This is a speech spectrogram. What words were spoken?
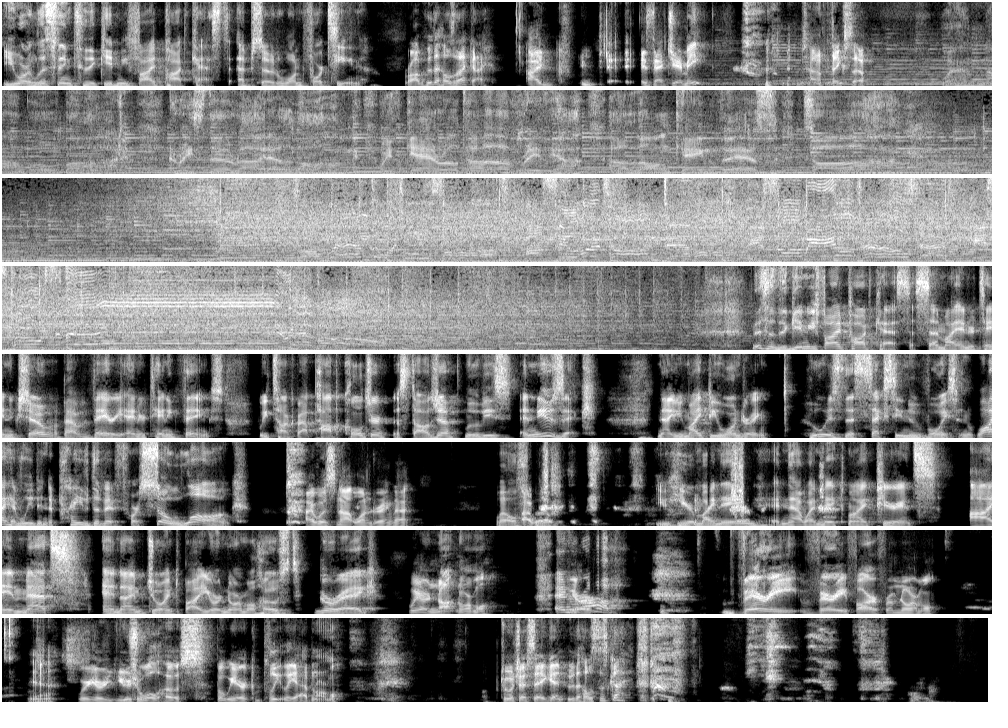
You are listening to the Give Me Five podcast, episode 114. Rob, who the hell's that guy? I is that Jimmy? I don't think so. When Amelbart graced the ride along with Geralt of Rivia, along came this This is the Give Me Five podcast, a semi entertaining show about very entertaining things. We talk about pop culture, nostalgia, movies, and music. Now, you might be wondering who is this sexy new voice and why have we been depraved of it for so long? I was not wondering that. Well, Fred, you hear my name, and now I make my appearance. I am Matt, and I'm joined by your normal host, Greg, We are not normal. and We are- Rob. Very, very far from normal. Yeah. We're your usual hosts, but we are completely abnormal. To which I say again, who the hell's this guy?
